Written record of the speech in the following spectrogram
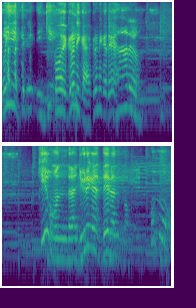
Oye, ¿y qué? Como de crónica, crónica TV. Claro. ¿Qué onda? Yo creo que no, ¿Cómo?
